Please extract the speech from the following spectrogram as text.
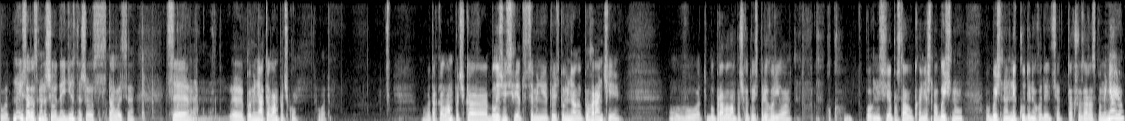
От. Ну і зараз в мене ще одне єдине, що сталося, це е, поміняти лампочку. От. Ось така лампочка, ближній світ, це мені тобто, поміняли по гарантії. Вот. Бо права лампочка тобто, перегоріла повністю. Я поставив, звісно, обичну. Обично нікуди не годиться. Так що зараз поміняю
